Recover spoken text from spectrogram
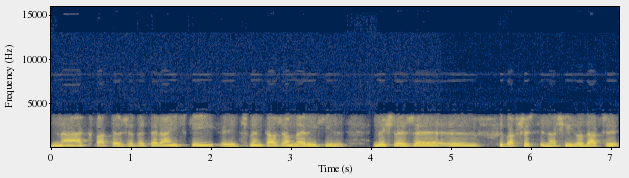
na kwaterze weterańskiej e, cmentarza Maryhill Myślę, że y, chyba wszyscy nasi rodacy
